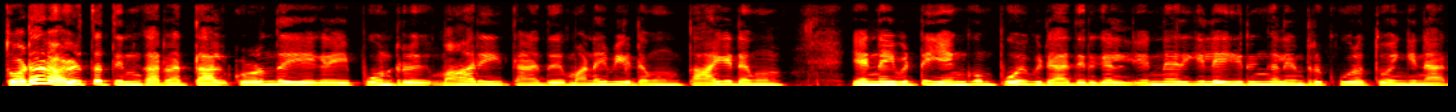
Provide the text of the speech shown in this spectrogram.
தொடர் அழுத்தத்தின் காரணத்தால் குழந்தைகளை போன்று மாறி தனது மனைவியிடமும் தாயிடமும் என்னை விட்டு எங்கும் போய்விடாதீர்கள் என் அருகிலே இருங்கள் என்று கூறத் துவங்கினார்.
